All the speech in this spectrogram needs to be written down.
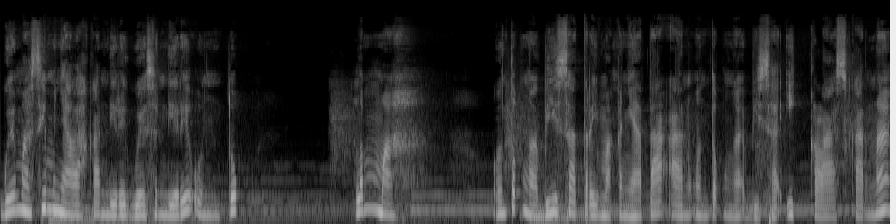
gue masih menyalahkan diri gue sendiri untuk lemah, untuk gak bisa terima kenyataan, untuk gak bisa ikhlas karena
